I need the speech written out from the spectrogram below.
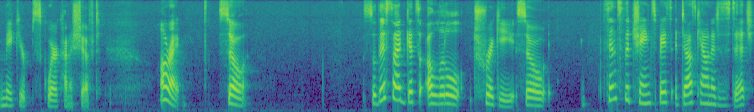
make your square kind of shift. All right, so, so this side gets a little tricky. So since the chain space, it does count as a stitch,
